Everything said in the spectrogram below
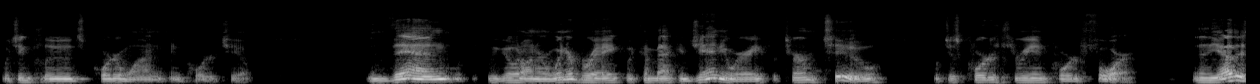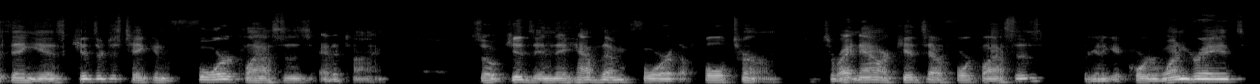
which includes quarter one and quarter two. And then we go on our winter break, we come back in January for term two, which is quarter three and quarter four. And then the other thing is kids are just taking four classes at a time. So kids, and they have them for a full term. So right now our kids have four classes. They're gonna get quarter one grades.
